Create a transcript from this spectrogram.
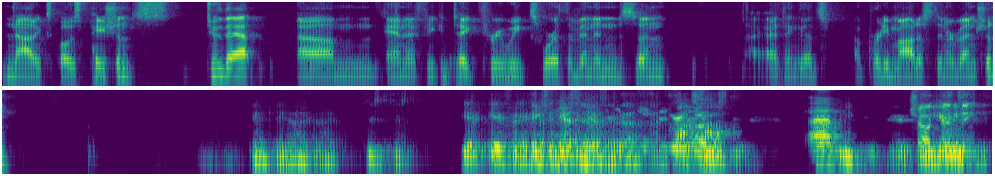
not expose patients to that. Um, and if you can take three weeks worth of an I think that's a pretty modest intervention. Just, just if, if a patient has um, Chuck, I think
